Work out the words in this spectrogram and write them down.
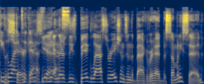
She the bled to death. Yeah, and there's these big lacerations in the back of her head. But somebody said,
